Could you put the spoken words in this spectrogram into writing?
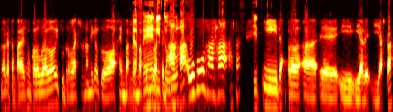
no, que t'apareix un col·laborador i tu et relaxes una mica, el col·laborador va fent, va fent, Va va fent, fent, tu i Ahà, uh, ahà, ahà. I- I, de- però, eh, i, i, i ja està.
